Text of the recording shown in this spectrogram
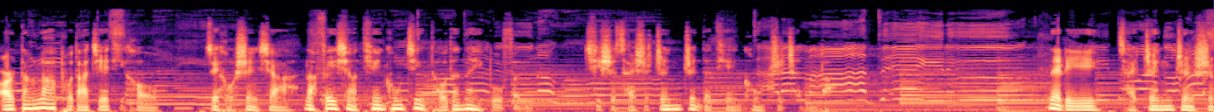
而当拉普达解体后，最后剩下那飞向天空尽头的那一部分，其实才是真正的天空之城吧。那里才真正是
